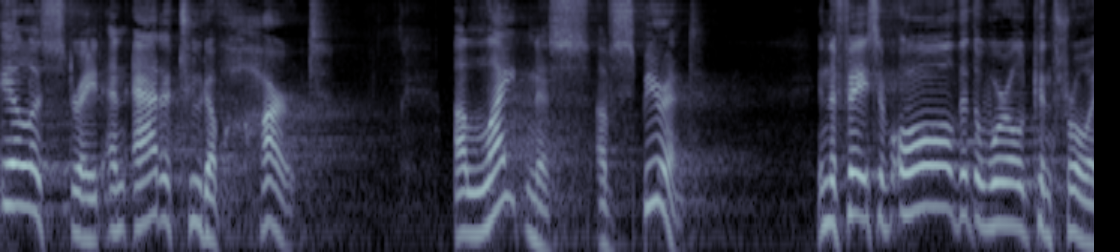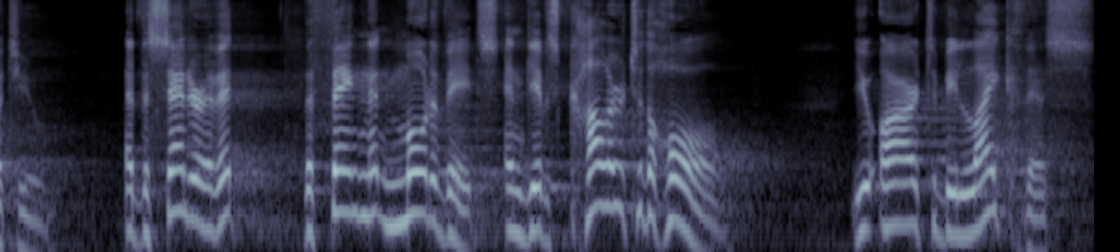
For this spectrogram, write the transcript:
illustrate an attitude of heart, a lightness of spirit in the face of all that the world can throw at you. At the center of it, the thing that motivates and gives color to the whole. You are to be like this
